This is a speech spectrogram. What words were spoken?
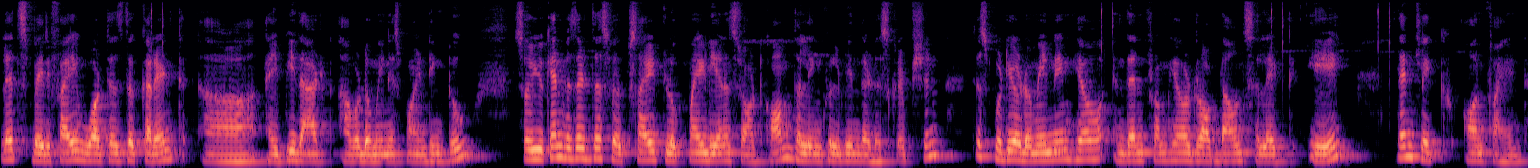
let's verify what is the current uh, IP that our domain is pointing to. So you can visit this website lookmydns.com. The link will be in the description. Just put your domain name here and then from here drop down select A then click on find.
